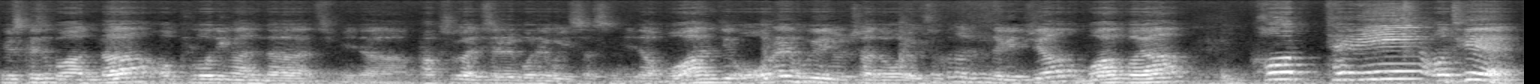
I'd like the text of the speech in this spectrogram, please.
계속해서 뭐 한다? 업로딩 한다. 칩니다. 박수갈채를 보내고 있었습니다. 뭐 한지 오랜 후에조차도 여기서 끊어주면 되겠죠? 뭐 한 거야? 커튼이 어떻게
